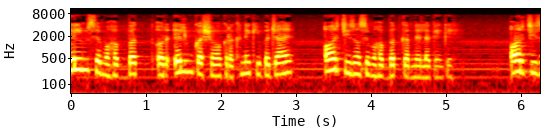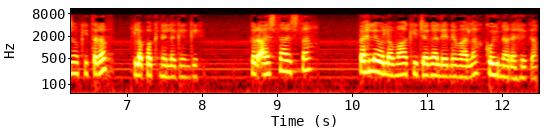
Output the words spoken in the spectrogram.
علم سے محبت اور علم کا شوق رکھنے کی بجائے اور چیزوں سے محبت کرنے لگیں گے، اور چیزوں کی طرف لپکنے لگیں گے۔ پھر آہستہ آہستہ پہلے علماء کی جگہ لینے والا کوئی نہ رہے گا۔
